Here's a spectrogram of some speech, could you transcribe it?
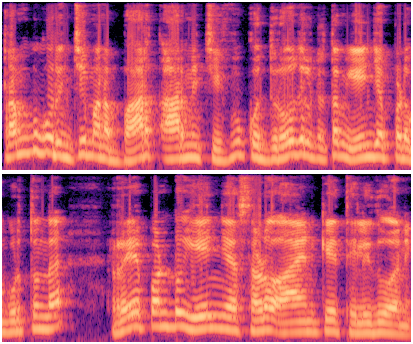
ట్రంప్ గురించి మన భారత్ ఆర్మీ చీఫ్ కొద్ది రోజుల క్రితం ఏం చెప్పాడో గుర్తుందా? రేపంటూ ఏం చేస్తాడో ఆయనకే తెలీదు అని.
